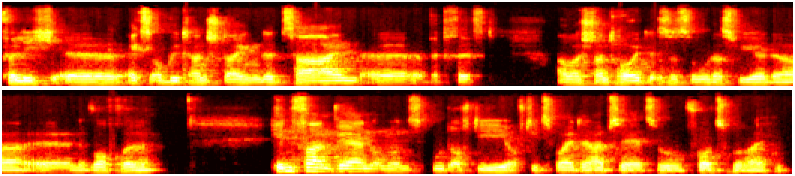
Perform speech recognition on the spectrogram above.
völlig äh, exorbitant steigende Zahlen äh, betrifft. Aber Stand heute ist es so, dass wir da äh, eine Woche hinfahren werden, um uns gut auf die, auf die zweite Halbzeit zu, vorzubereiten.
